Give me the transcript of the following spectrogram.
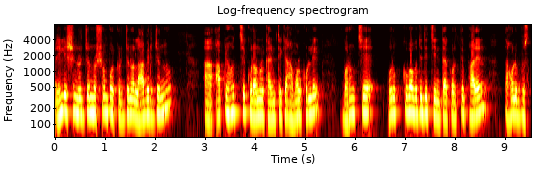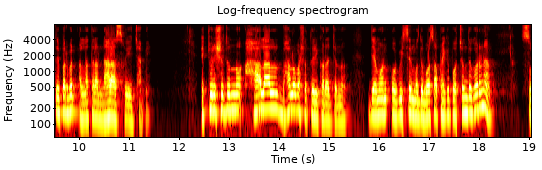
রিলেশনের জন্য, সম্পর্কের জন্য, লাভের জন্য আপনি হচ্ছে কোরআনুল কারিম থেকে আমল করলে বরঞ্চে পরোক্ষভাবে যদি চিন্তা করতে পারেন, তাহলে বুঝতে পারবেন আল্লাহ তালা নারাজ হয়ে যাবে। অ্যাকচুয়ালি সেজন্য হালাল ভালোবাসা তৈরি করার জন্য, যেমন অফিসের মধ্যে বস আপনাকে পছন্দ করে না, সো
